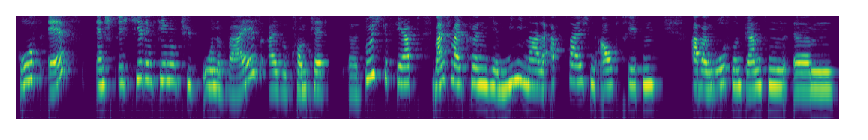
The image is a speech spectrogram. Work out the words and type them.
Groß S entspricht hier dem Phänotyp ohne Weiß, also komplett äh, durchgefärbt. Manchmal können hier minimale Abzeichen auftreten, aber im Großen und Ganzen ähm,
